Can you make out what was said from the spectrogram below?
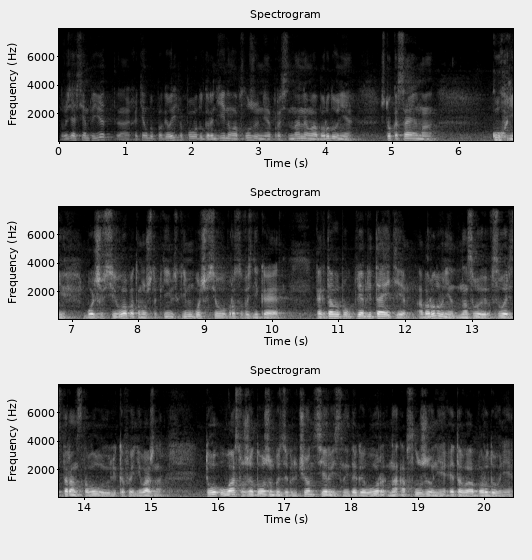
Друзья, всем привет! Э, Хотел бы поговорить по поводу гарантийного обслуживания профессионального оборудования, что касаемо кухни больше всего, потому что к, ним, к нему больше всего вопросов возникает. Когда вы приобретаете оборудование на свой, в свой ресторан, столовую или кафе, неважно, то у вас уже должен быть заключен сервисный договор на обслуживание этого оборудования.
